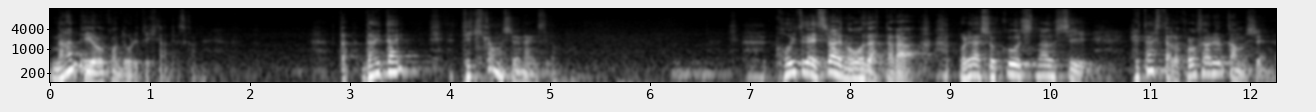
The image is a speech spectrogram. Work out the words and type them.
なんで喜んで降りてきたんですかね。だ大体敵かもしれないんですよ。こいつがイスラエルの王だったら俺は職を失うし下手したら殺されるかもしれない。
